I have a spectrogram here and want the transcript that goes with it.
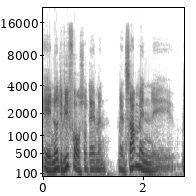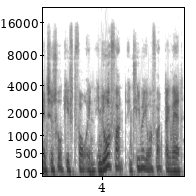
Øh, Noget af det, vi foreslår, det er, at man, man sammen med en, øh, med en CO2-gift får en, en jordfond, en klimajordfond, der kan være et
